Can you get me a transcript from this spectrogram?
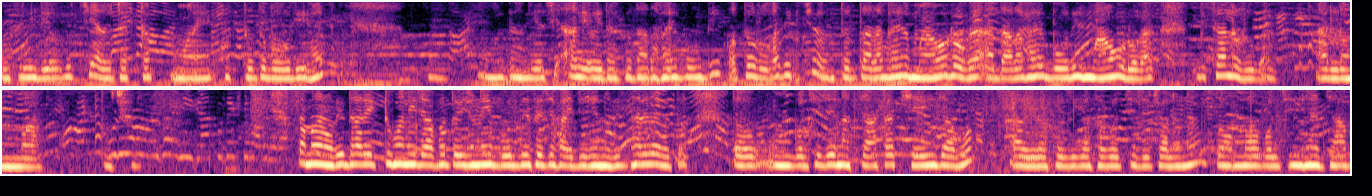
বসে ভিডিও করছি। আর ওইটা একটা মানে করতে তো বৌদি হয়। আমরা দাঁড়িয়ে আছি। আগে ওই দেখো দাদা ভাইয়ের বৌদি, কত রোগা দেখছ? তো দাদা ভাইয়ের মাও রোগা আর দাদা ভাইয়ের বৌদির মাও রোগা, বিশাল রোগা আর লম্বা, প্রচুর। তো আমরা নদীর ধারে একটুখানি যাব তো ওই জন্যই বলতে এসেছে ভাইজি যে নদীর ধারে যাবে তো। তো বলছি যে না, চাটা খেয়েই যাব। আর দেখো জিজ্ঞাসা করছে যে চলো না। তো আমরা বলছি হ্যাঁ যাব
